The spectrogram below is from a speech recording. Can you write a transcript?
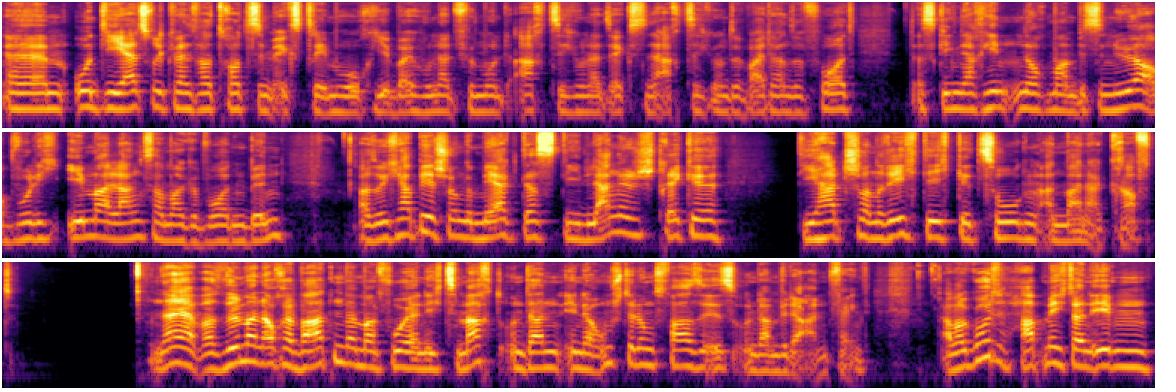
Ähm, und die Herzfrequenz war trotzdem extrem hoch, hier bei 185, 186 und so weiter und so fort. Das ging nach hinten noch mal ein bisschen höher, obwohl ich immer langsamer geworden bin. Also ich habe hier schon gemerkt, dass die lange Strecke, die hat schon richtig gezogen an meiner Kraft. Naja, was will man auch erwarten, wenn man vorher nichts macht und dann in der Umstellungsphase ist und dann wieder anfängt. Aber gut, hab mich dann eben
